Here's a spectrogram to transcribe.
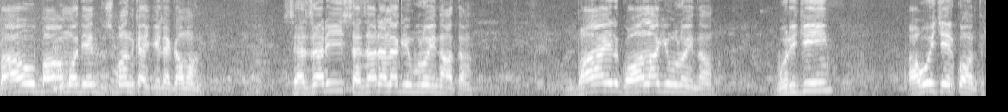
भाव भावा मदें दुस्मान काय केल्या गांवांत शेजारी शेजाऱ्या लागीं उलयना आतां. बायल घोवा लागीं उलयना. भुरगीं आवयचेर कोंत्र.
